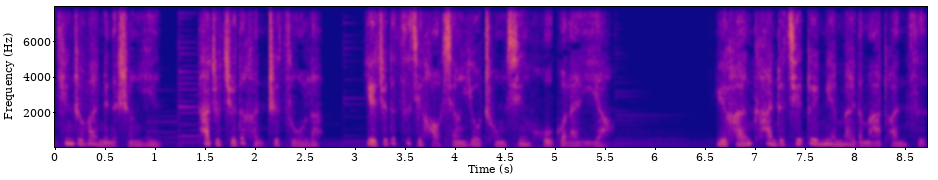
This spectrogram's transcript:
听着外面的声音，他就觉得很知足了，也觉得自己好像又重新活过来一样。雨涵看着街对面卖的麻团子，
